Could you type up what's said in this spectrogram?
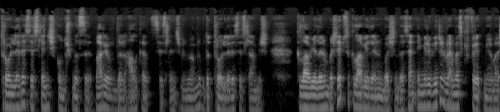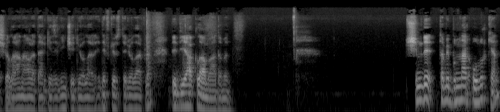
Trollere sesleniş konuşması. Var ya bunların halka sesleniş bilmem ne. Bu da trollere seslenmiş. Klavyelerin başı. Hepsi klavyelerinin başında. Sen emiri verir vermez küfür etmeye başlıyorlar. Ana avrat herkesi linç ediyorlar. Hedef gösteriyorlar falan. Dediği haklı ama adamın. Şimdi tabii bunlar olurken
